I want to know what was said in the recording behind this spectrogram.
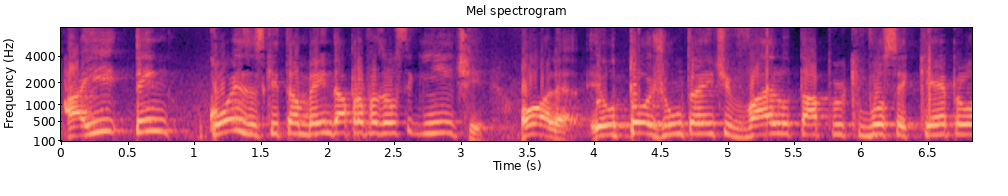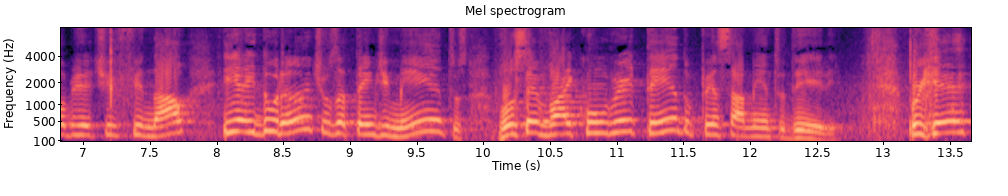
Aí tem coisas que também dá para fazer o seguinte: olha, eu tô junto, a gente vai lutar por que você quer, pelo objetivo final, e aí durante os atendimentos você vai convertendo o pensamento dele. Porque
